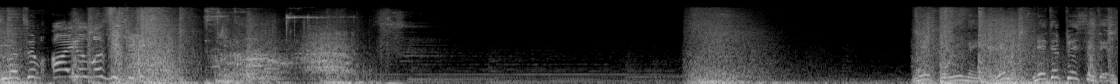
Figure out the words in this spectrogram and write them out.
Suratım ayrılmaz ikili. Eğerim ne de pes ederim.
